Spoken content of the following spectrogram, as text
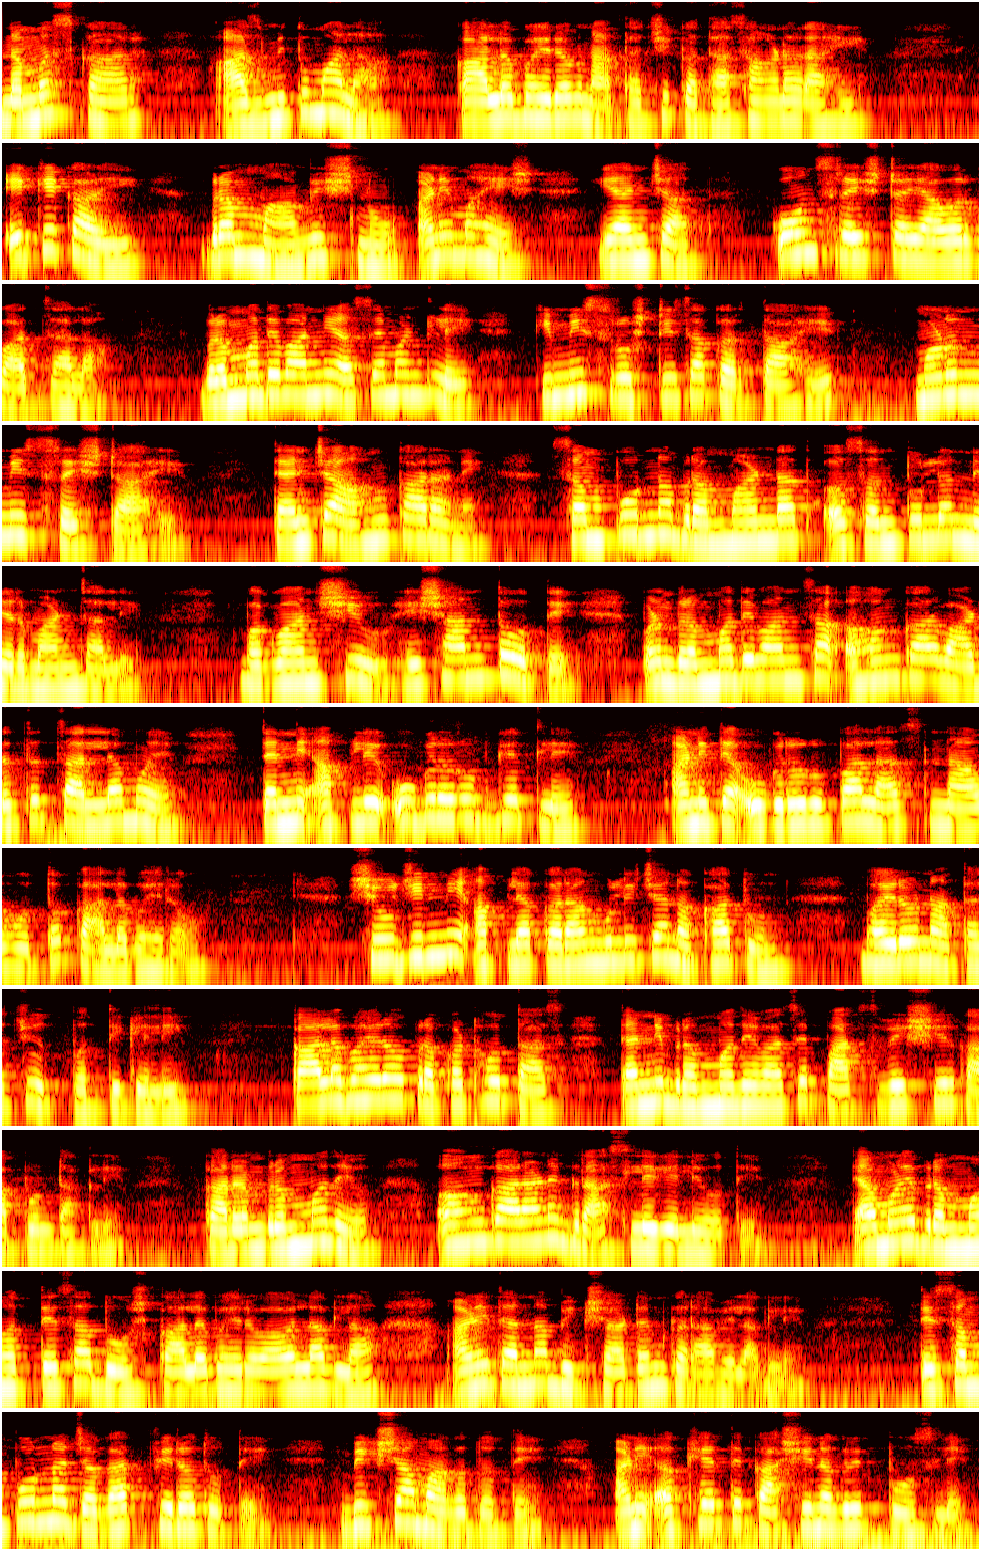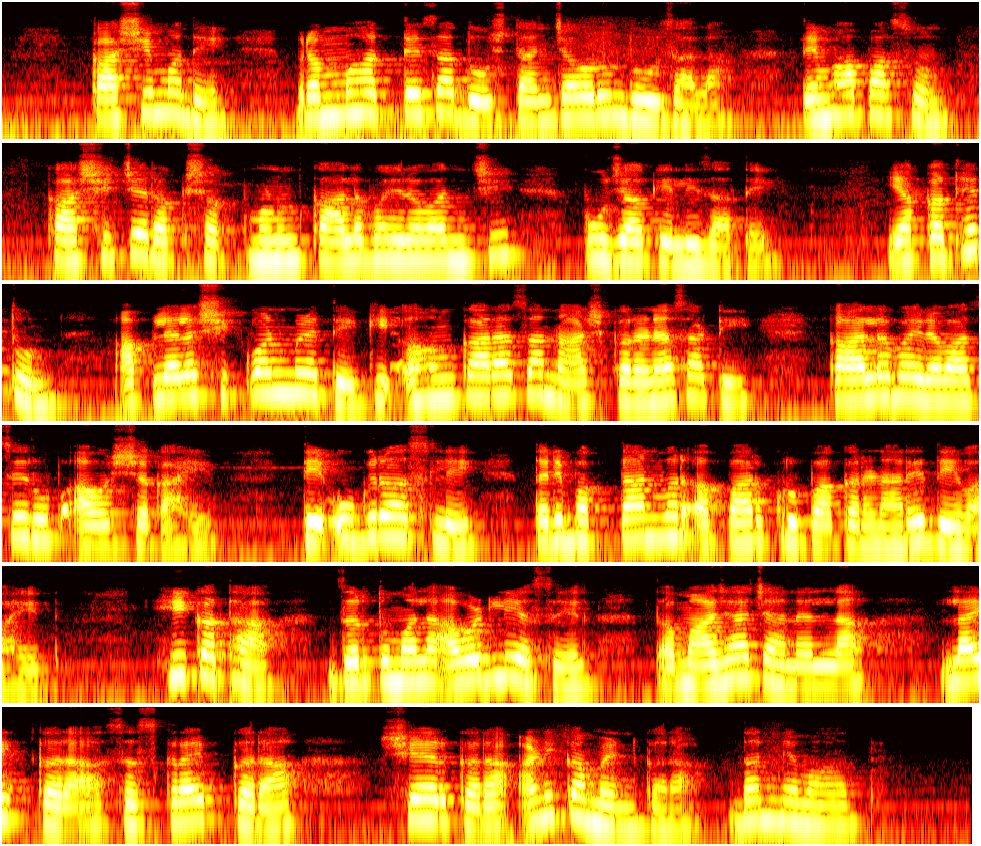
नमस्कार आज मी तुम्हाला कालभैरवनाथाची कथा सांगणार आहे. एकेकाळी ब्रह्मा विष्णू आणि महेश यांच्यात कोण श्रेष्ठ यावर वाद झाला? ब्रह्मदेवांनी असे म्हटले की मी सृष्टीचा कर्ता आहे म्हणून मी श्रेष्ठ आहे. त्यांच्या अहंकाराने संपूर्ण ब्रह्मांडात असंतुलन निर्माण झाले. भगवान शिव हे शांत होते पण ब्रह्मदेवांचा अहंकार वाढतच चालल्यामुळे त्यांनी आपले उग्र रूप घेतले आणि त्या उग्ररूपालाच नाव होतं कालभैरव. शिवजींनी आपल्या करांगुलीच्या नखातून भैरवनाथाची उत्पत्ती केली. कालभैरव प्रकट होताच त्यांनी ब्रह्मदेवाचे पाचवे शिर कापून टाकले. कारण ब्रह्मदेव अहंकाराने ग्रासले गेले होते. त्यामुळे ब्रह्महत्येचा दोष कालभैरवावा लागला आणि त्यांना भिक्षाटन करावे लागले. ते संपूर्ण जगात फिरत होते भिक्षा मागत होते आणि अखेर ते काशीनगरीत पोहोचले. काशीमध्ये ब्रह्महत्येचा दोष त्यांच्यावरून दूर झाला. तेव्हापासून काशीचे रक्षक म्हणून कालभैरवांची पूजा केली जाते. या कथेतून आपल्याला शिकवण मिळते की अहंकाराचा नाश करण्यासाठी कालभैरवाचे रूप आवश्यक आहे. ते उग्र असले तरी भक्तांवर अपार कृपा करणारे देव आहेत. ही कथा जर तुम्हाला आवडली असेल तर माझ्या चॅनलला लाईक करा सबस्क्राईब करा शेअर करा आणि कमेंट करा. धन्यवाद.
